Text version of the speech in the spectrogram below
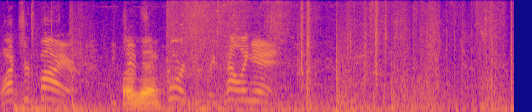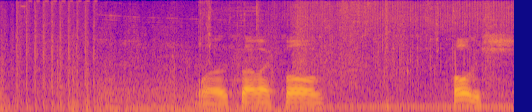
Watch your fire! Okay. Egyptian forces repelling in! Well, it's not my fault. Holy sh.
